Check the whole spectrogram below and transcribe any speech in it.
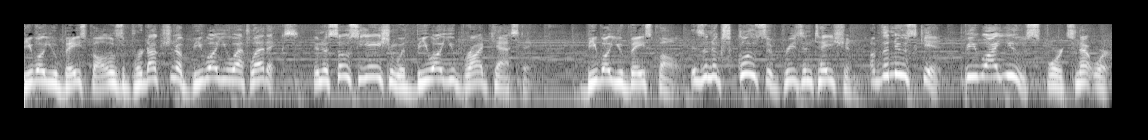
BYU Baseball is a production of BYU Athletics in association with BYU Broadcasting. BYU Baseball is an exclusive presentation of the Nu Skin BYU Sports Network.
